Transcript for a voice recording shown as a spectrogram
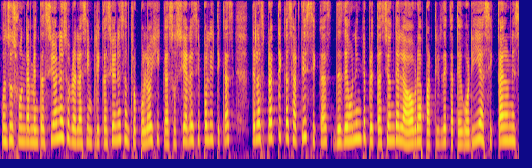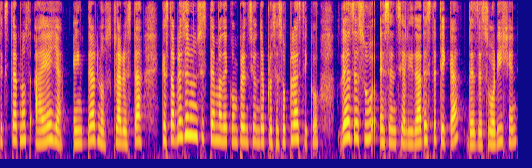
con sus fundamentaciones sobre las implicaciones antropológicas, sociales y políticas de las prácticas artísticas desde una interpretación de la obra a partir de categorías y cánones externos a ella e internos, claro está, que establecen un sistema de comprensión del proceso plástico desde su esencialidad estética, desde su origen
